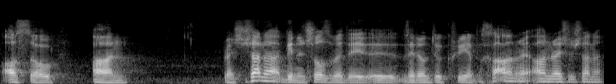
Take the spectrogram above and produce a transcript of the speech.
also on Rosh Hashanah. I've in shuls where they uh, they don't do kriya b'cha on, on Rosh Hashanah.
